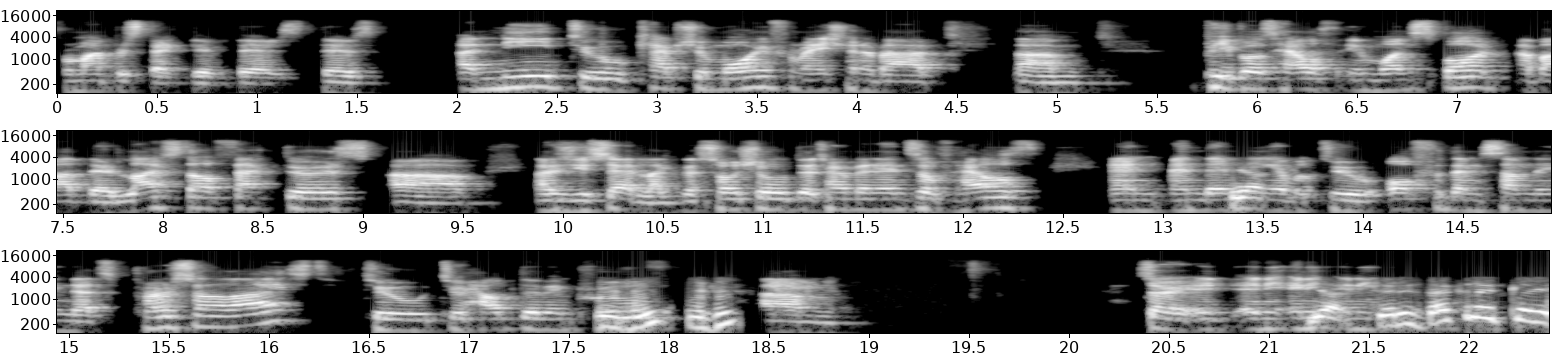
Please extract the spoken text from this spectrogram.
from my perspective, there's there's a need to capture more information about um, people's health in one spot, about their lifestyle factors, uh, as you said, like the social determinants of health, and and then yeah. being able to offer them something that's personalized to to help them improve. Mm-hmm, mm-hmm. Um, sorry, any any, yeah, any there is definitely.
